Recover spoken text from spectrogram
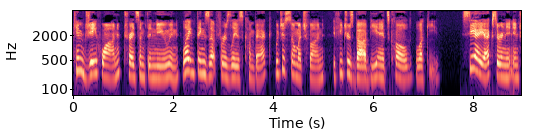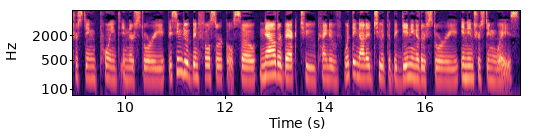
Kim Jae Hwan tried something new and lightened things up for his latest comeback, which is so much fun. It features Bobby and it's called Lucky. CIX are in an interesting point in their story. They seem to have been full circle, so now they're back to kind of what they nodded to at the beginning of their story in interesting ways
